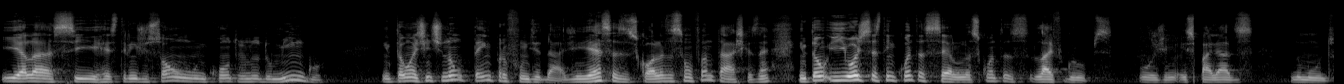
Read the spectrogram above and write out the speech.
e ela se restringe só a um encontro no domingo, então a gente não tem profundidade. E essas escolas são fantásticas, né? Então, e hoje vocês têm quantas células, quantas life groups hoje espalhadas no mundo?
